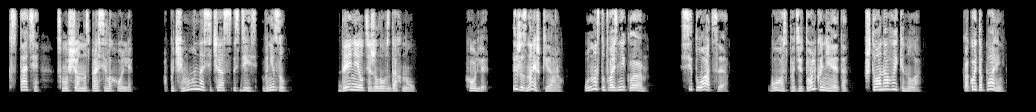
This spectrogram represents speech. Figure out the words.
Кстати, смущенно спросила Холли, а почему она сейчас здесь, внизу? Дэниел тяжело вздохнул. Холли, ты же знаешь Киару. У нас тут возникла ситуация. Господи, только не это. Что она выкинула? Какой-то парень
